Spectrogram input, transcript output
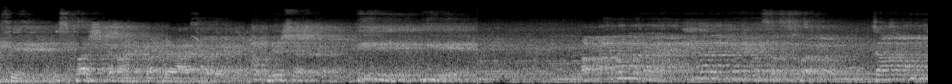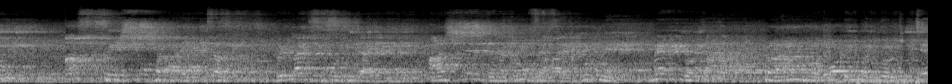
से स्पर्श कराने का प्रयास करें। प्रेशर रूप से हमारे घुटने मैट की ओर जाना प्रारंभ हो बॉडी पर की ओर खींचे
